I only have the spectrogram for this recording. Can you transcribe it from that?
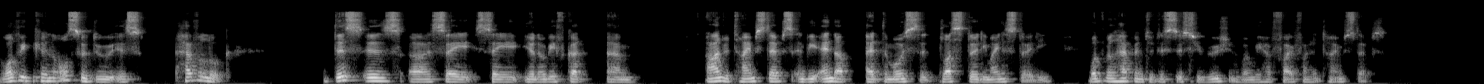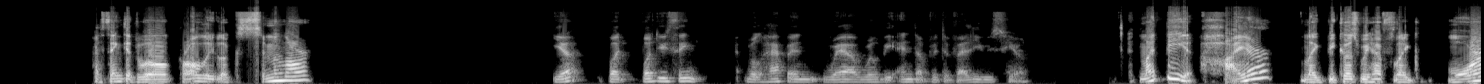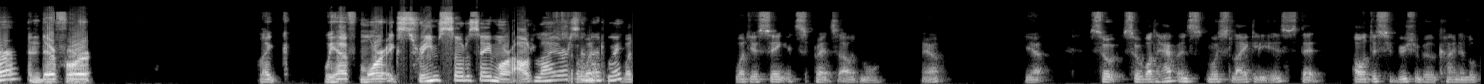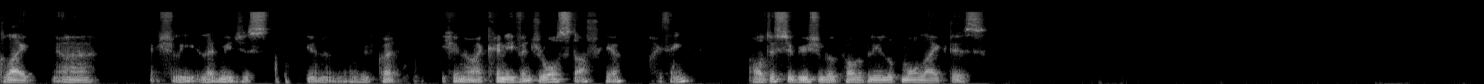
what we can also do is have a look. This is, uh, say, say, you know, we've got um, 100 time steps and we end up at the most at plus 30, minus 30. What will happen to this distribution when we have 500 time steps? I think it will probably look similar. Yeah, but what do you think will happen? Where will we end up with the values here? It might be higher, like because we have like more and therefore like we have more extremes, so to say, more outliers So in what, that way. what what you're saying it spreads out more. Yeah. Yeah. So so what happens most likely is that our distribution will kind of look like uh actually let me just you know we've got you know I can even draw stuff here, I think. Our distribution will probably look more like this.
